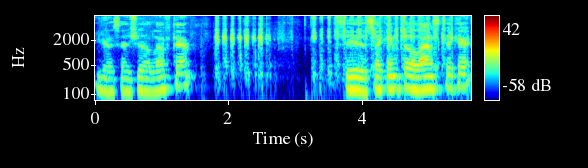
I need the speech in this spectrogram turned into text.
I guess I should have left it. See the second to the last ticket.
